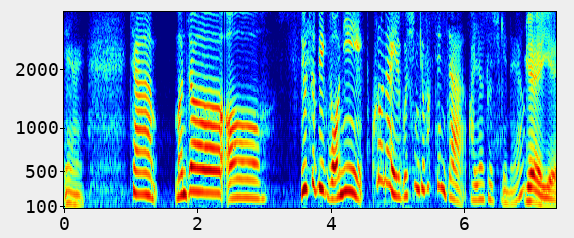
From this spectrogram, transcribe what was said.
예. 자, 먼저 어 뉴스빅 원이 코로나19 신규 확진자 관련 소식이네요. 예, 예.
